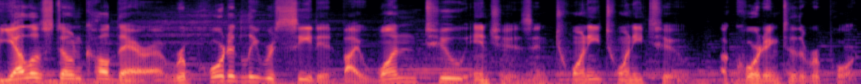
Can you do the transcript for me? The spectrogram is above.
Yellowstone caldera reportedly receded by 1-2 inches in 2022, according to the report.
